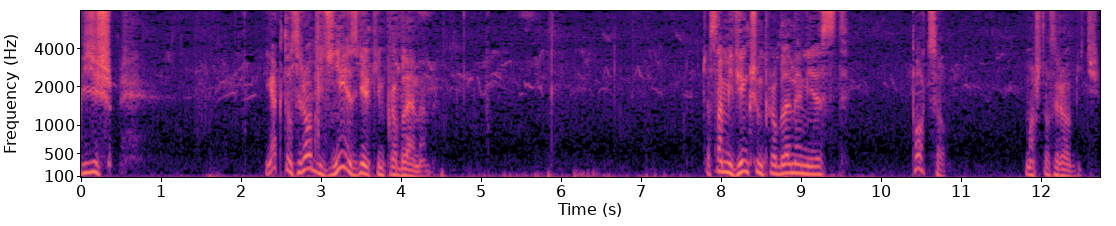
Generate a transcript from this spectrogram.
Widzisz, jak to zrobić nie jest wielkim problemem. Czasami większym problemem jest po co masz to zrobić.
